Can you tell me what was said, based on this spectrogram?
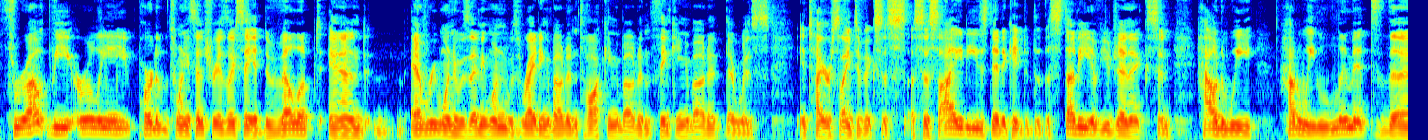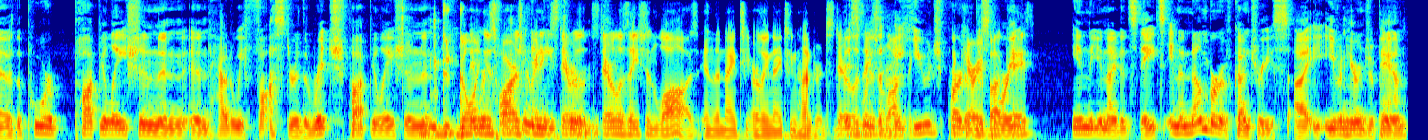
throughout the early part of the 20th century, as I say, it developed, and everyone who was anyone was writing about it and talking about it and thinking about it. There was entire scientific societies dedicated to the study of eugenics and how do we how do we limit the the poor population and and how do we foster the rich population and going as far as creating steril- sterilization laws in the 19, early 1900s. This was a laws. the- huge part of the story case. In the United States, in a number of countries, uh, even here in Japan.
